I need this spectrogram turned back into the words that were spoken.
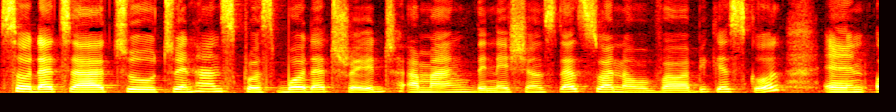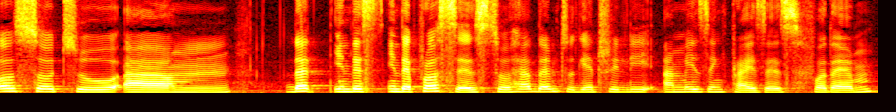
so that uh, to, to enhance cross-border trade among the nations. That's one of our biggest goal, and also to um, that in this in the process to help them to get really amazing prices for them.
